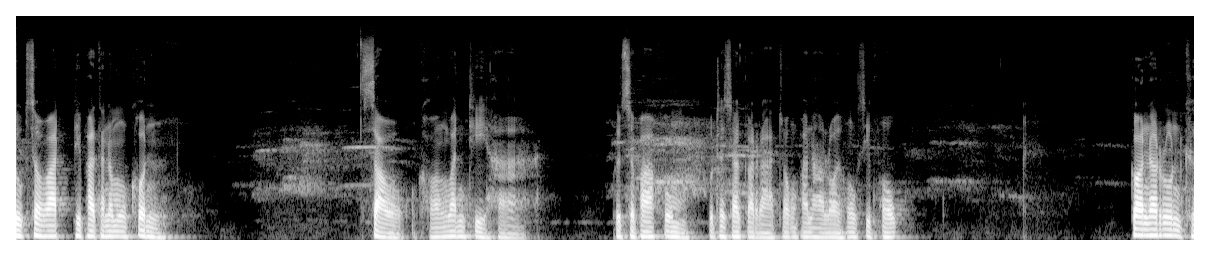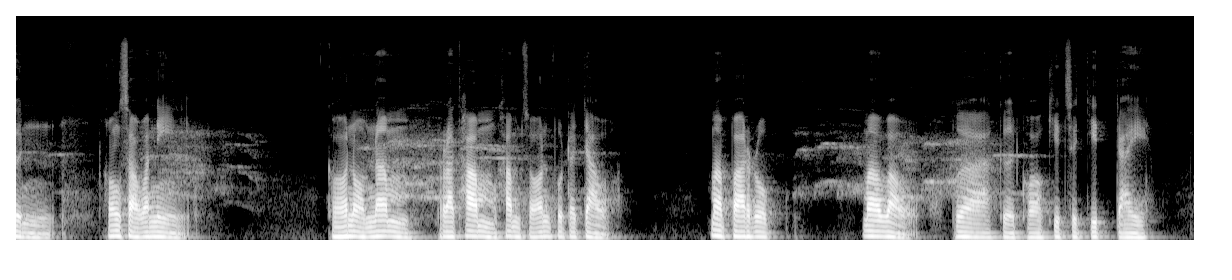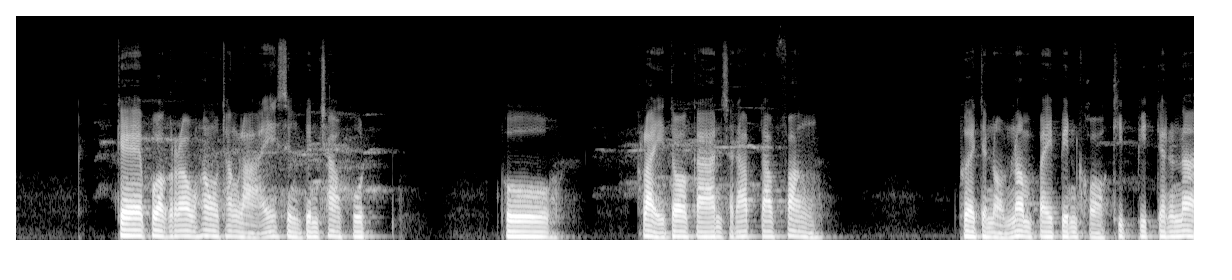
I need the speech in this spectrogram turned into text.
สุขสวัสดิ์พิพัฒนมงคล เสาร์ของวันที่หาพฤษภาคม พุทธศักราช 2566 ก่อนรุ่นขึ้นของสาวันนี้ ขอน้อมนำพระธรรมคำสอนพุทธเจ้า มาปรารบมาเว้าเพื่อเกิดขอคิดสจิตใจ แก่พวกเราเฮาทั้งหลายซึ่งเป็นชาวพุทธผู้ใคร่ต่อการสดับตับฟัง เพื่อจะหน่อมนำไปเป็นขอคิดพิจารณา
